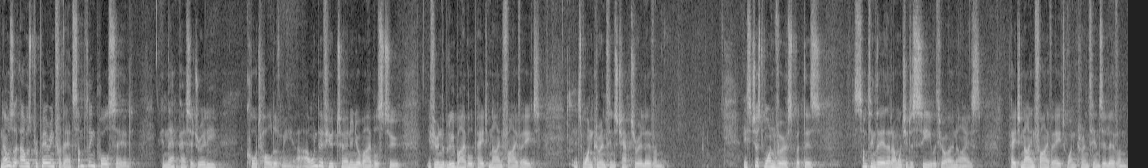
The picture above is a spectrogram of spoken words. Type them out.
And I was, I was preparing for that. Something Paul said in that passage really caught hold of me. I wonder if you'd turn in your Bibles to if you're in the Blue Bible, page 958, it's 1 Corinthians chapter 11. It's just one verse, but there's something there that I want you to see with your own eyes. Page 958, 1 Corinthians 11,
